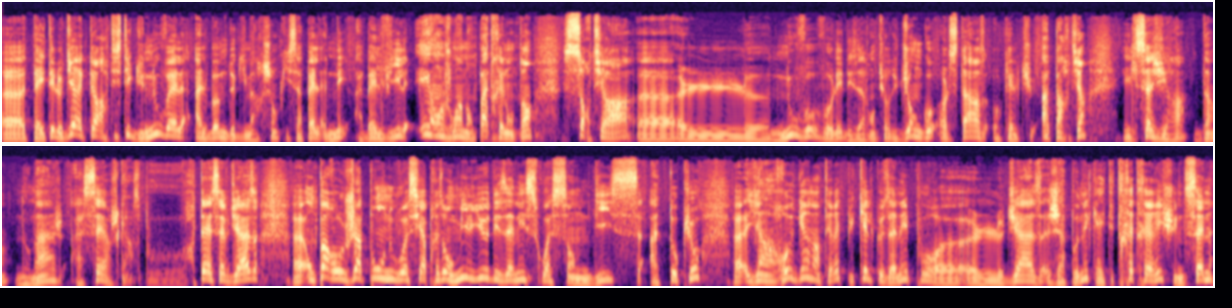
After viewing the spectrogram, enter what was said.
euh, tu as été le directeur artistique du nouvel album de Guy Marchand qui s'appelle Né à Belleville. Et en juin, dans pas très longtemps, sortira euh, le nouveau volet des aventures du Django All Stars auquel tu appartiens. Et il s'agira d'un hommage à Serge Gainsbourg. TSF Jazz, euh, on part au Japon. Nous voici à présent au milieu des années 70 à Tokyo. Il y a un regain d'intérêt depuis quelques années pour le jazz japonais qui a été très très riche, une scène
